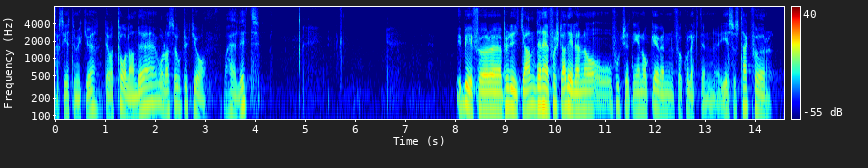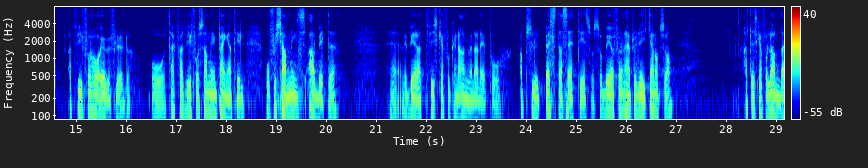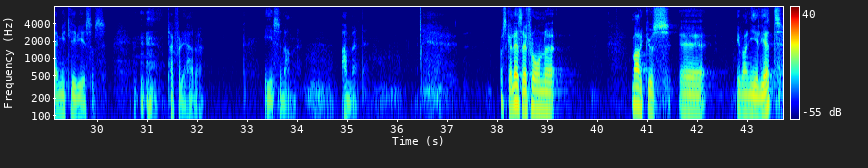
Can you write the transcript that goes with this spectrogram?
Tack så jättemycket. Det var talande vardagsord tyckte jag. Vad härligt. Vi ber för eh, predikan, den här första delen och fortsättningen och även för kollekten. Jesus, tack för att vi får ha överflöd och tack för att vi får samla in pengar till vår församlings arbete. Eh, vi ber att vi ska få kunna använda det på absolut bästa sätt Jesus. Så ber jag för den här predikan också. Att det ska få landa i mitt liv Jesus. Tack för det Herre. I Jesu namn. Amen. Jag ska läsa ifrån eh, Markus eh, evangeliet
